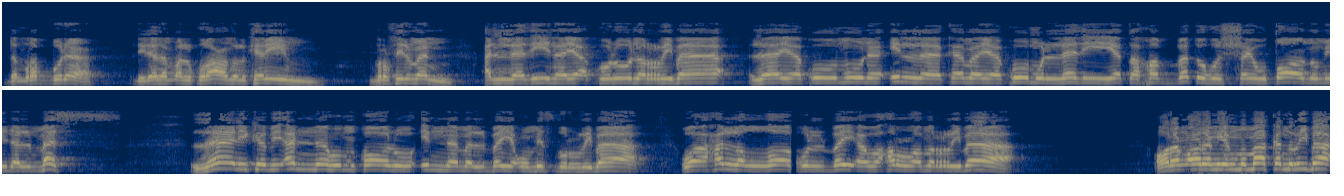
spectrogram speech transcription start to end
Dan Rabbuna di dalam Al-Quranul Karim berfirman, الذين يأكلون الربا لا يقومون إلا كما يقوم الذي يتخبطه الشيطان من المس ذلك بأنهم قالوا إنما البيع مثل الربا وأحل الله البيع وحرم الربا Orang-orang yang memakan riba,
